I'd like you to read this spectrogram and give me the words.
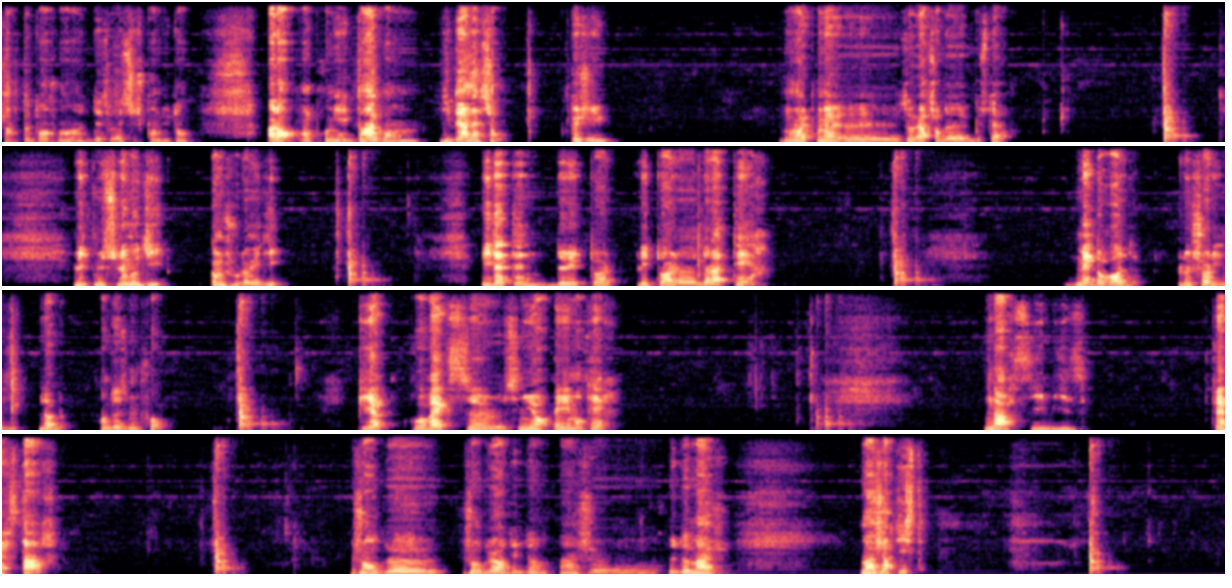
un peu de rangement, désolé si je prends du temps. Alors, en premier, Dragon d'hibernation, que j'ai eu. Dans les premières euh, ouvertures de booster. Litmus le maudit, comme je vous l'avais dit. Idaten de l'étoile de la Terre. Medrod le Cholin noble, en deuxième fois. Pierre Rorex, le seigneur élémentaire. Narcibise Fairstar. Jongle, jongleur des dommages, de dommages, mage artiste.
